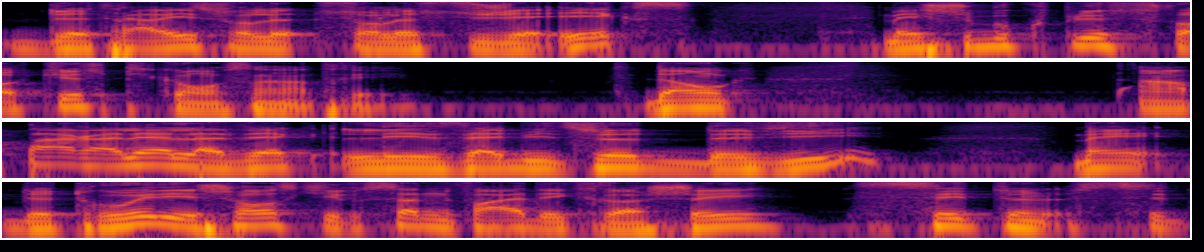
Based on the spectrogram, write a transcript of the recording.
de travailler sur le, sujet X, mais ben, je suis beaucoup plus focus puis concentré. Donc, en parallèle avec les habitudes de vie, ben, de trouver des choses qui réussissent à nous faire décrocher, c'est c'est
